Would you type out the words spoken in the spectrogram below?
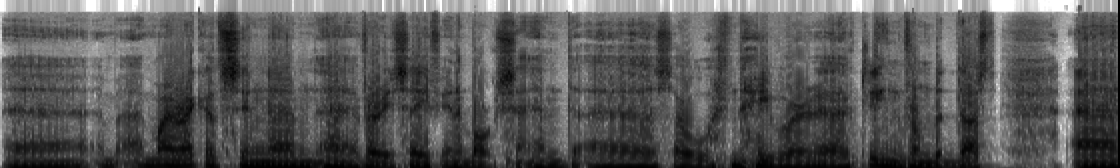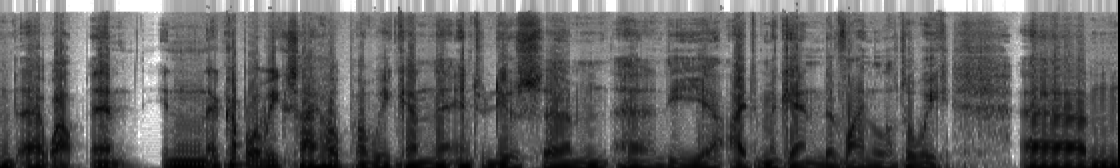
uh, my records in um, uh, very safe in a box, and uh, so they were uh, clean from the dust. And well, um, in a couple of weeks, I hope we can introduce um, the item again, the vinyl of the week. Um,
